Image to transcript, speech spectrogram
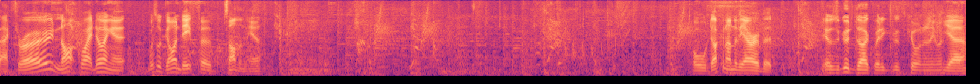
Back throw, not quite doing it. Whissle going deep for something here. Oh, ducking under the arrow, but Yeah, it was a good duck, but he gets killed anyway. yeah.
